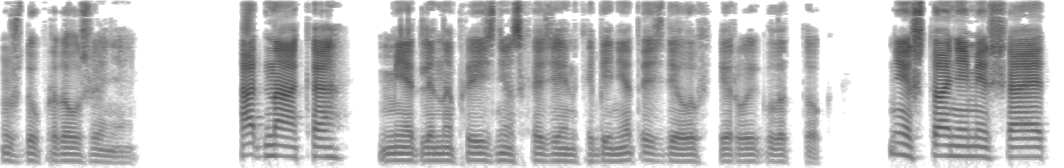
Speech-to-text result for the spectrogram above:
Жду продолжения. Однако, медленно произнес хозяин кабинета, сделав первый глоток, ничто не мешает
